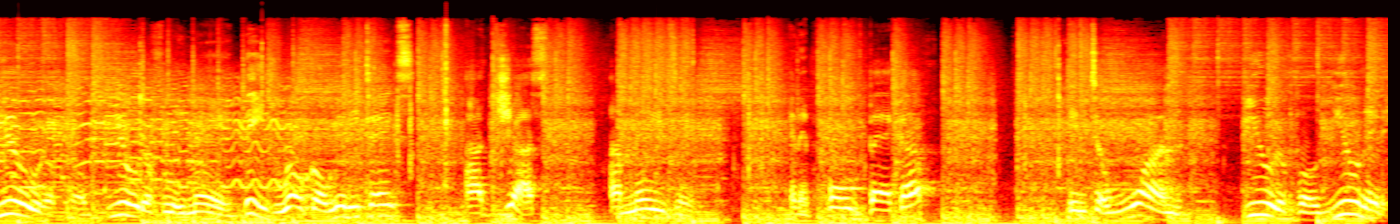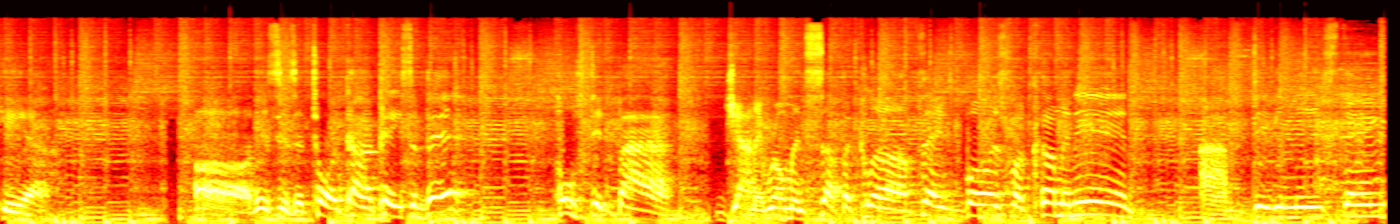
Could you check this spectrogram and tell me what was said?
Beautiful, beautifully made. These Roco mini tanks are just amazing. And it folds back up into one beautiful unit here. Oh, this is a toy car case event hosted by Johnny Roman Supper Club. Thanks, boys, for coming in. I'm digging these things.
